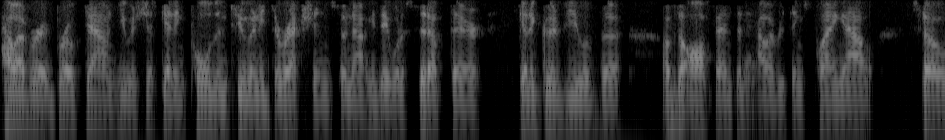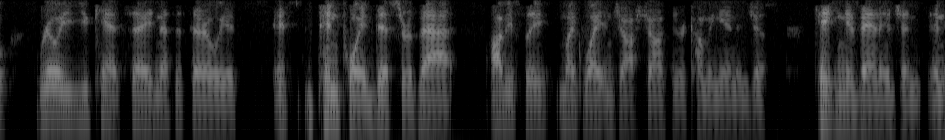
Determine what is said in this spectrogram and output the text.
however it broke down. He was just getting pulled in too many directions. So now he's able to sit up there, get a good view of the of the offense and how everything's playing out. So really, you can't say necessarily it's it's pinpoint this or that. Obviously, Mike White and Josh Johnson are coming in and just taking advantage and and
